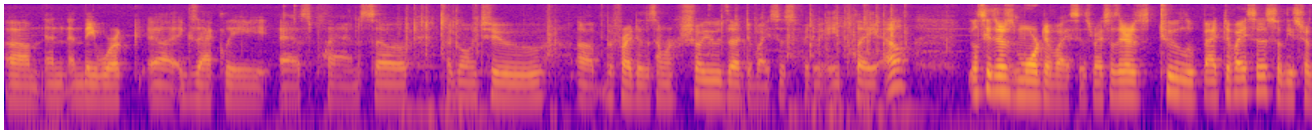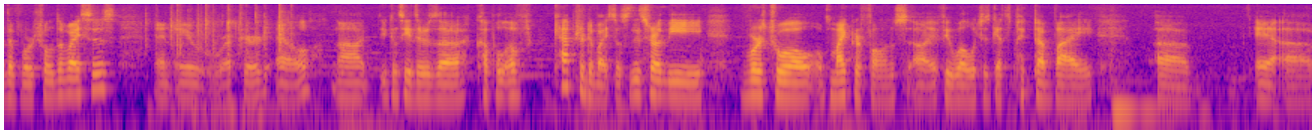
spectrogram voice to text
Um, and, and they work uh, exactly as planned. So I go into, uh, before I do this, I'm going to show you the devices. If I do aplay L, you'll see there's more devices, right? So there's two loopback devices, so these are the virtual devices, and a record L. Uh, you can see there's a couple of capture devices. These are the virtual microphones, uh, if you will, which is, gets picked up by uh, a, uh,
